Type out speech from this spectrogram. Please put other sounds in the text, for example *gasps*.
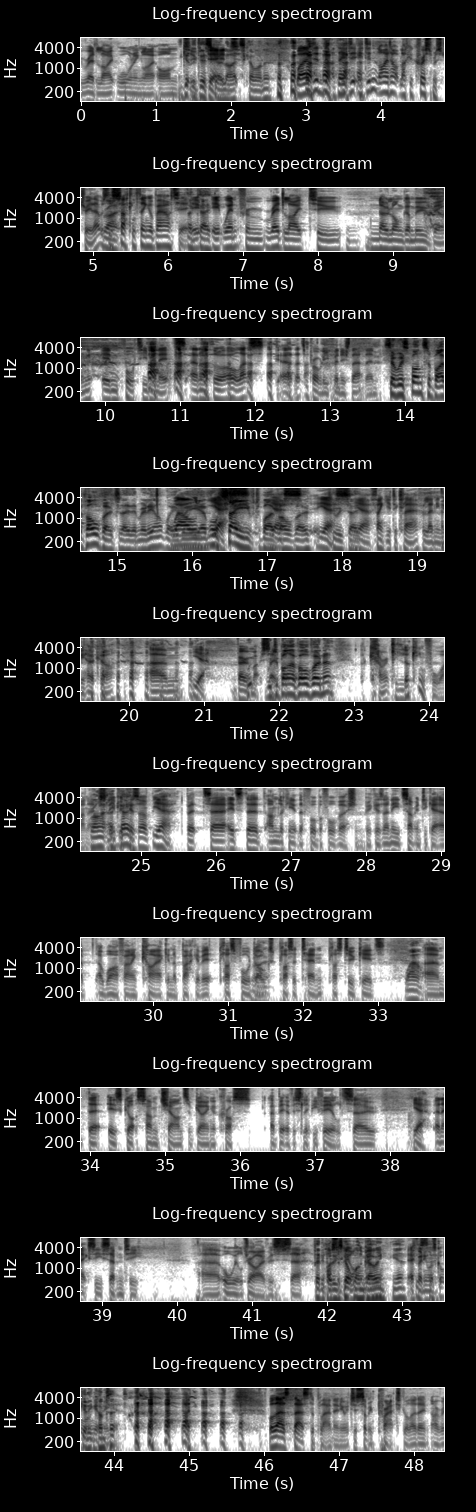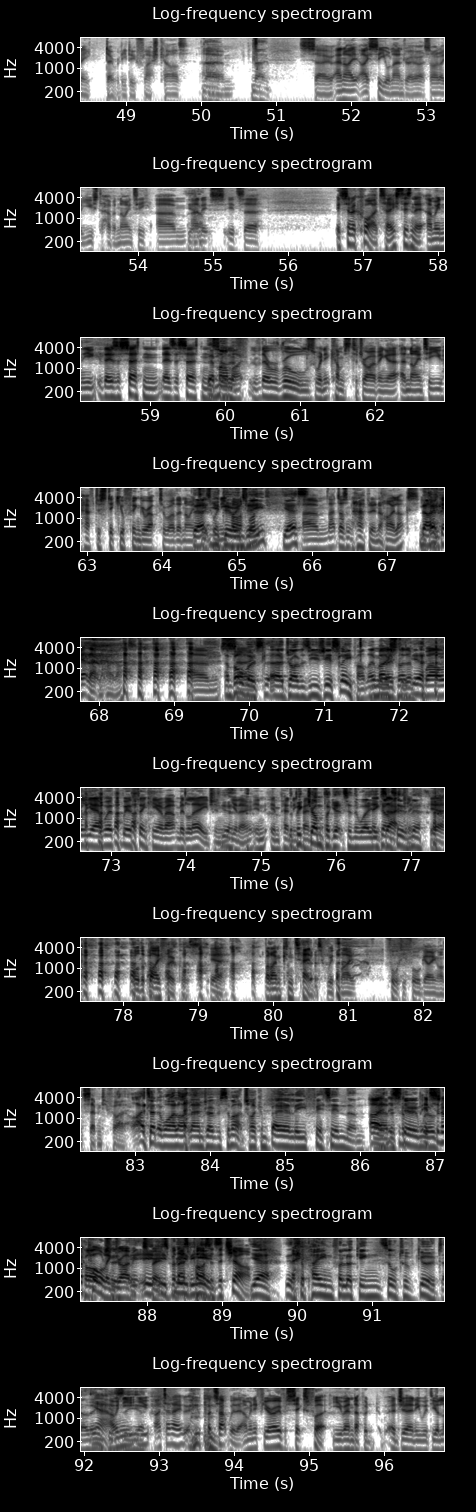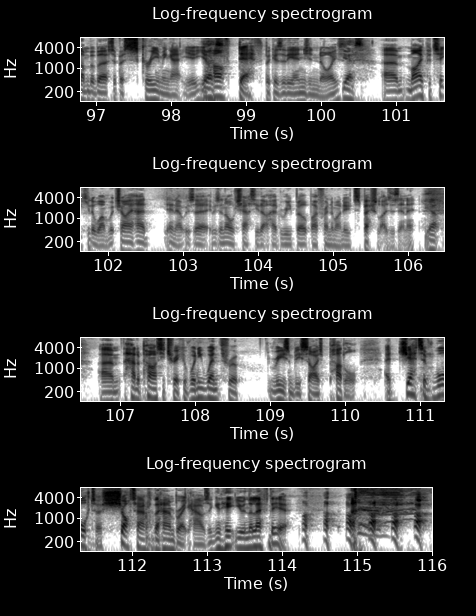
red light, warning light on. Get the disco dead. lights come on it. *laughs* well, it didn't, *laughs* they, it didn't light up like a Christmas tree. That was the subtle thing about it. Okay. it. It went from red light to no longer moving in 40 minutes, *laughs* and I thought, oh, that's uh, that's probably finished that then. so we're sponsored by Volvo today, then, really, aren't we? Well, we, uh, yes, saved by yes, Volvo, Yes, should we say? yeah. Thank you to Claire for lending me her car. Um, yeah, very much. Would you buy a Volvo now? Currently looking for one Right, actually okay. because I've yeah, but uh, it's the I'm looking at the four x four version because I need something to get a, a wildfowling kayak in the back of it, plus four dogs, plus a tent, plus two kids. Wow. Um, that has got some chance of going across a bit of a slippy field. So, yeah, an XC70 uh, all-wheel drive is. Uh, If anybody's got on one going, yeah, If anyone's got get one in going, contact. yeah. *laughs* well, that's that's the plan anyway. Just something practical. I don't. I really don't really do flash cars. Um, No. So, and I, I see your Land Rover outside. I used to have a 90, um, Yeah. and it's it's a it's an acquired taste, isn't it? I mean, the, there's a certain there's a certain sort of, there are rules when it comes to driving a, a 90. You have to stick your finger up to other 90s That when you do pass indeed, one. yes. um, that doesn't happen in a Hilux. You No. don't get that in a Hilux. *laughs* Um, And so- Volvo uh, drivers are usually asleep, aren't they? most they of them. Yeah. Well, yeah, we're, *laughs* we're thinking about middle age and Yeah. you know in, the big pensions. jumper gets in the way. You exactly. can't see them. Yeah. yeah, or the *laughs* bifocals. Yeah, but I'm content with my 44 going on 75. I don't know why I like Land Rovers so much. I can barely fit in them. Oh, Uh, the it's an- it's an appalling cocked. driving experience, but that's part of the charm. Yeah, *laughs* it's a pain for looking sort of good. I think. Yeah, I mean, the, uh, you, I don't know who *clears throat* puts up with it. I mean, if you're over six foot, you end up a, a journey with your lumbar vertebra screaming at you. You're Yes. half deaf because of the engine noise. Yes. Um, my particular one, which I had, you know, it was a, it was an old chassis that I had rebuilt by a friend of mine who specialises in it. Yeah. Um, had a party trick of when you went through a reasonably sized puddle, a jet of water shot out of the handbrake housing and hit you in the left ear.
